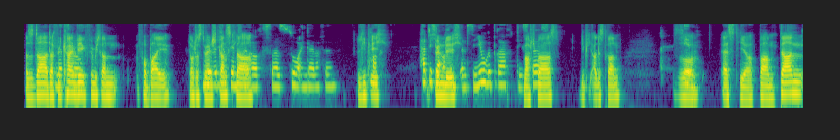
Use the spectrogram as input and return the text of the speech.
Also da, da führt kein go. Weg für mich dran vorbei. Doctor Strange, ganz klar, Fall auch. Es war so ein geiler Film. Lieb Boah. ich, Hat dich ja auch ins Bündig. MCU gebracht. Dies, macht das. Spaß, lieb ich alles dran. So. S-Tier, bam. Dann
